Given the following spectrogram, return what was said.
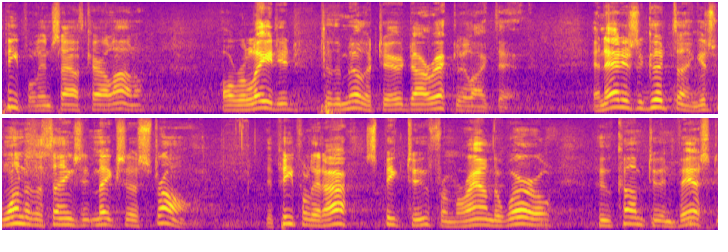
people in South Carolina are related to the military directly like that. And that is a good thing. It's one of the things that makes us strong. The people that I speak to from around the world who come to invest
